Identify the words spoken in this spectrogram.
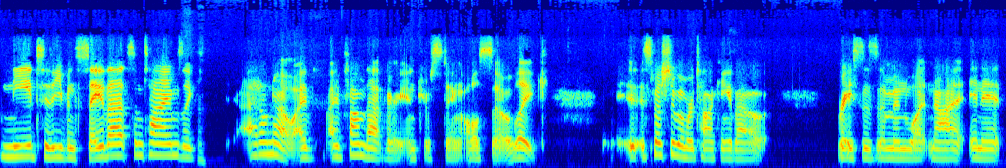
need to even say that sometimes like i don't know i've i've found that very interesting also like especially when we're talking about racism and whatnot in it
